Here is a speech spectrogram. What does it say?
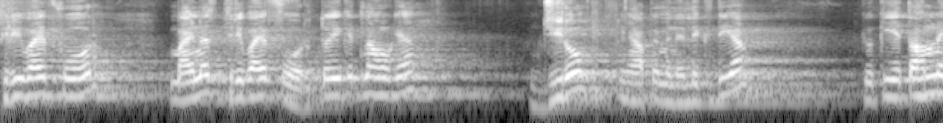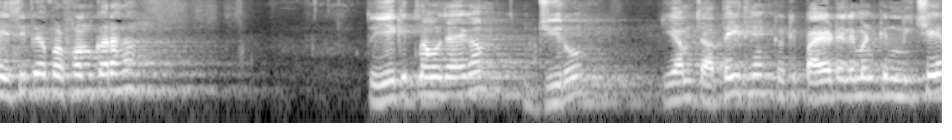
three by four minus three by four तो ये कितना हो गया? ज़ीरो, यहाँ पे मैंने लिख दिया, क्योंकि ये तो हमने इसी पे परफॉर्म करा था। तो ये कितना हो जाएगा? ज़ीरो। ये हम चाहते ही थे, क्योंकि पायलट एलिमेंट के नीचे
